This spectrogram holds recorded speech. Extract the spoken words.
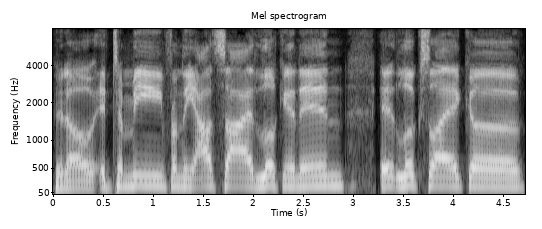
You know, it, to me, from the outside looking in, it looks like a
